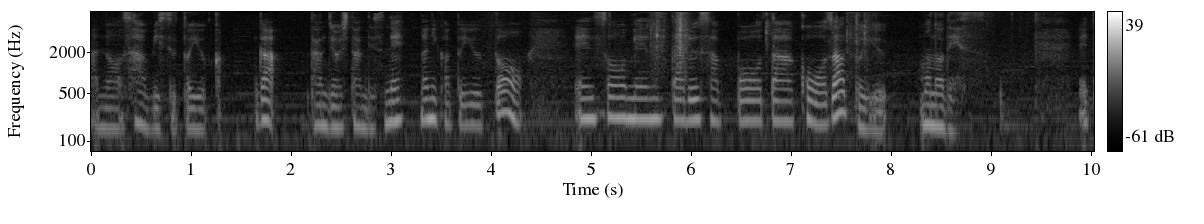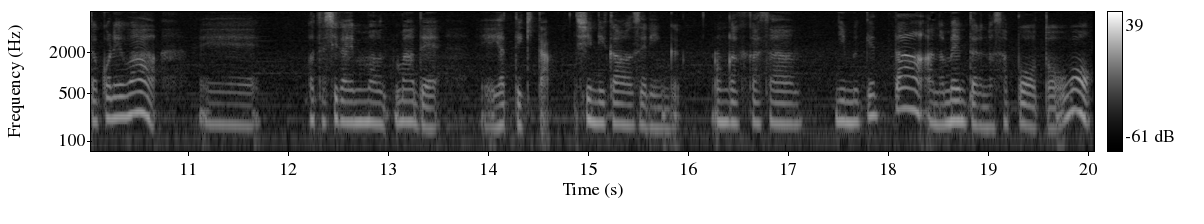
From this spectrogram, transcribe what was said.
あのサービスというかが誕生したんですね。何かというと演奏メンタルサポーター講座というものです。えっとこれは、えー、私が今までやってきた心理カウンセリング音楽家さんに向けたあのメンタルのサポートを、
